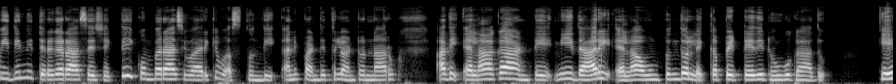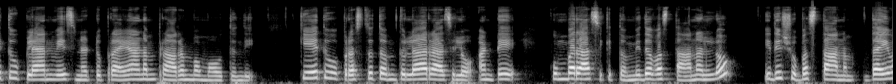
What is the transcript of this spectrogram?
విధిని తిరగరాసే శక్తి కుంభరాశి వారికి వస్తుంది అని పండితులు అంటున్నారు. అది ఎలాగా అంటే నీ దారి ఎలా ఉంటుందో లెక్క పెట్టేది నువ్వు కాదు. కేతు ప్లాన్ వేసినట్టు ప్రయాణం ప్రారంభమవుతుంది. కేతువు ప్రస్తుతం తులారాశిలో అంటే కుంభరాశికి తొమ్మిదవ స్థానంలో. ఇది శుభస్థానం. దైవ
